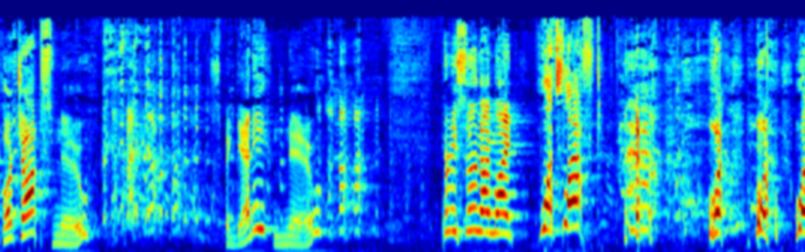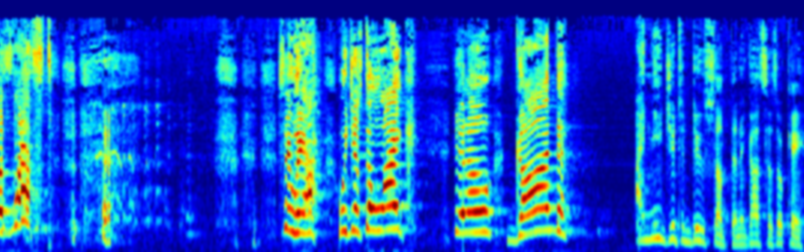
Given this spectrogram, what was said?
Pork chops? No. Spaghetti? No. Pretty soon I'm like, what's left? what, what, what's left? See, we, are, we just don't like, you know, God, I need you to do something. And God says, okay,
